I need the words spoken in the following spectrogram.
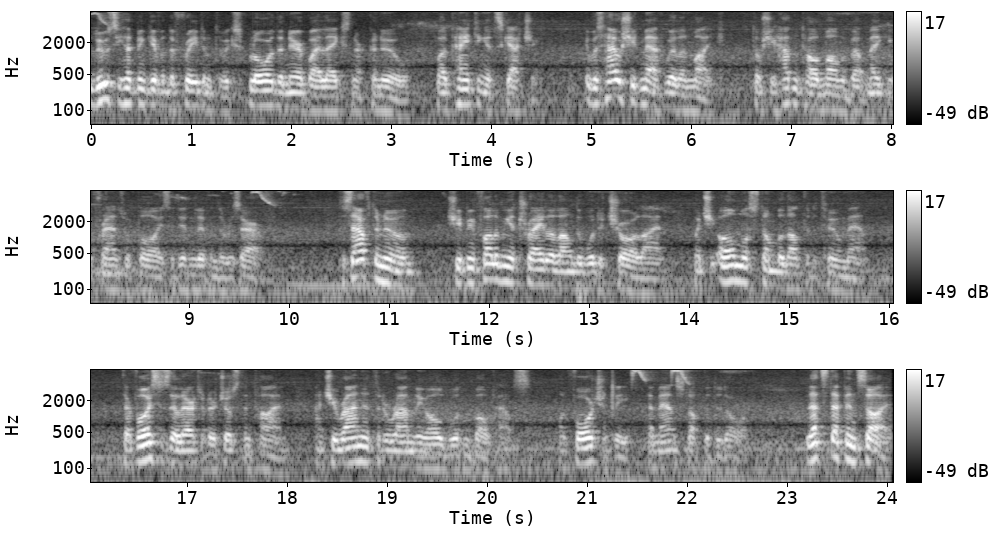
Lucy had been given the freedom to explore the nearby lakes in her canoe while painting and sketching. It was how she'd met Will and Mike, though she hadn't told Mom about making friends with boys who didn't live in the reserve. This afternoon, she'd been following a trail along the wooded shoreline when she almost stumbled onto the two men. Their voices alerted her just in time, and she ran into the rambling old wooden boathouse. Unfortunately, the men stopped at the door. Let's step inside,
